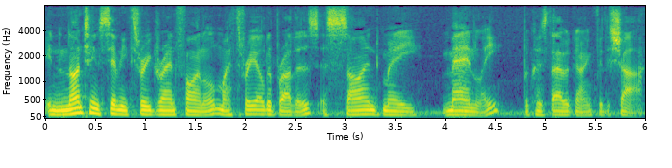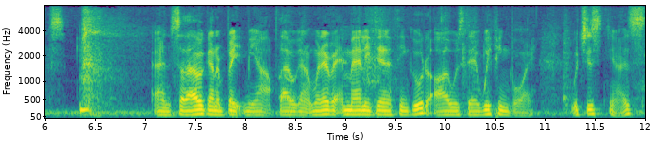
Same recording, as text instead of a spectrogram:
in the 1973 grand final, my three elder brothers assigned me Manly because they were going for the Sharks, and so they were going to beat me up. They were going. Whenever Manly did anything good, I was their whipping boy, which is you know it's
